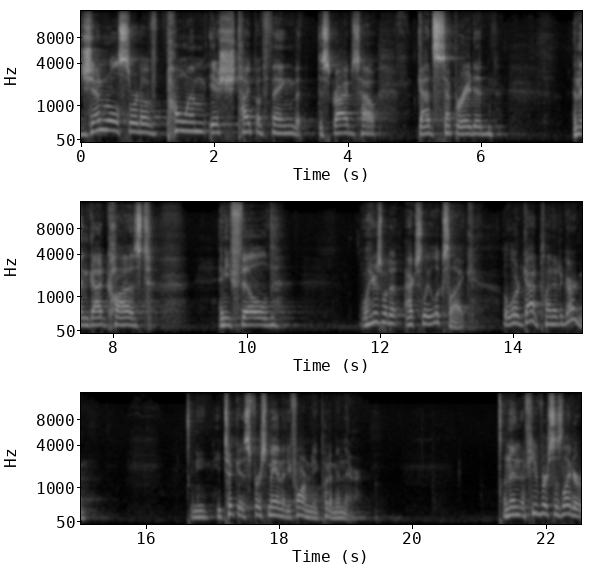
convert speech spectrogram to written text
general sort of poem ish type of thing that describes how God separated, and then God caused, and He filled, well, here's what it actually looks like the Lord God planted a garden. And he, he took his first man that he formed and he put him in there. And then a few verses later,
